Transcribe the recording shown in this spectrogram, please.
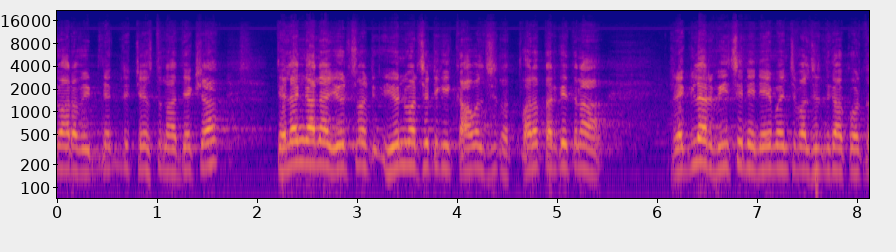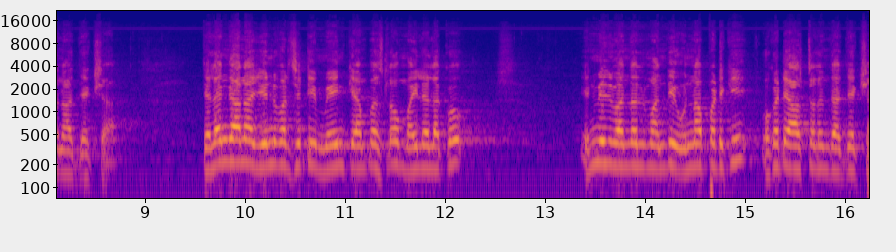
ద్వారా విజ్ఞప్తి చేస్తున్న అధ్యక్ష తెలంగాణ యూనివర్సిటీకి కావలసిన త్వర తరగతిన రెగ్యులర్ వీసీని నియమించవలసిందిగా కోరుతున్న అధ్యక్ష తెలంగాణ యూనివర్సిటీ మెయిన్ క్యాంపస్లో మహిళలకు ఎనిమిది వందల మంది ఉన్నప్పటికీ ఒకటే హాస్టల్ ఉంది అధ్యక్ష.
